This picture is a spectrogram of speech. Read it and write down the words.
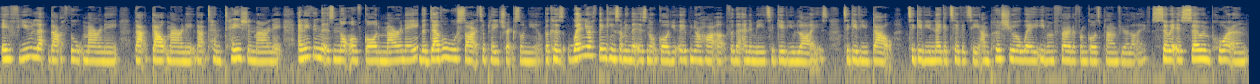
if you let that thought marinate, that doubt marinate, that temptation marinate, anything that is not of God marinate, the devil will start to play tricks on you. Because when you're thinking something that is not God, you open your heart up for the enemy to give you lies, to give you doubt, to give you negativity and push you away even further from God's plan for your life. So it is so important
